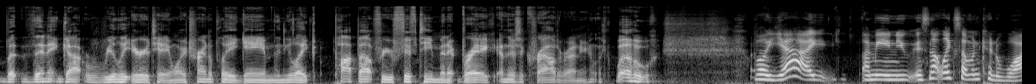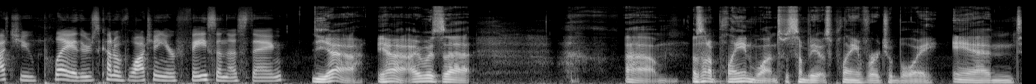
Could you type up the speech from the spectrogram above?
but then it got really irritating when you're trying to play a game. Then you like pop out for your 15 minute break, and there's a crowd around you. You're like, whoa. well, yeah. I, I mean, you. It's not like someone can watch you play. They're just kind of watching your face in this thing. Yeah, yeah. I was uh um I was on a plane once with somebody that was playing Virtual Boy and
